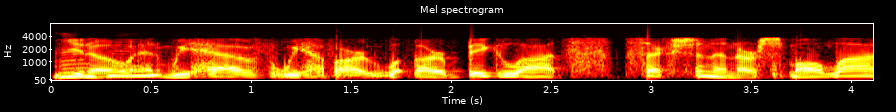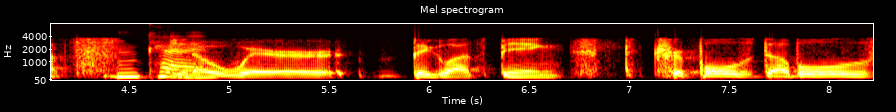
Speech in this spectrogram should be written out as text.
you know, Mm-hmm. and we have we have our our big lots section and our small lots, Okay. you know, where big lots being triples, doubles,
